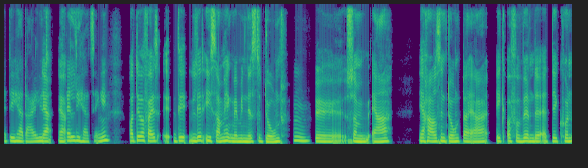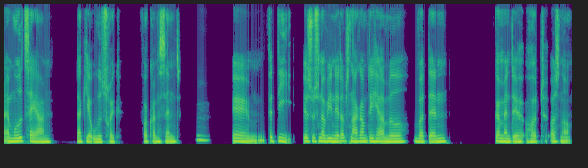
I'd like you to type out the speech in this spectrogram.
Er det her dejligt? Ja, ja. Alle de her ting, ikke? Og det var faktisk øh, det, lidt i sammenhæng med min næste don't, Mm. øh, som er, jeg har også en don't, der er ikke at forvente, at det kun er modtageren, der giver udtryk for consent. Mm. Øh, fordi jeg synes, når vi netop snakker om det her med, hvordan gør man det hot og sådan noget.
